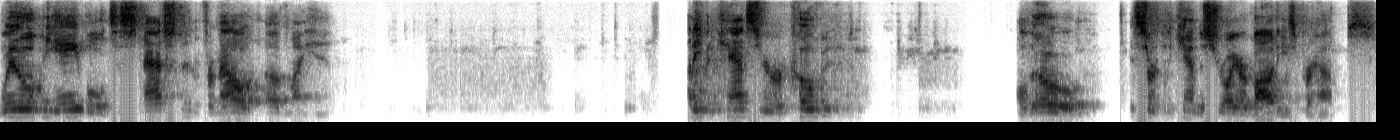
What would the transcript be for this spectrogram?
will be able to snatch them from out of my hand. Not even cancer or COVID, although it certainly can destroy our bodies, perhaps.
